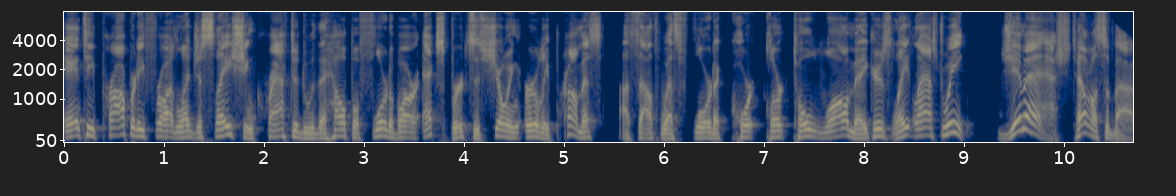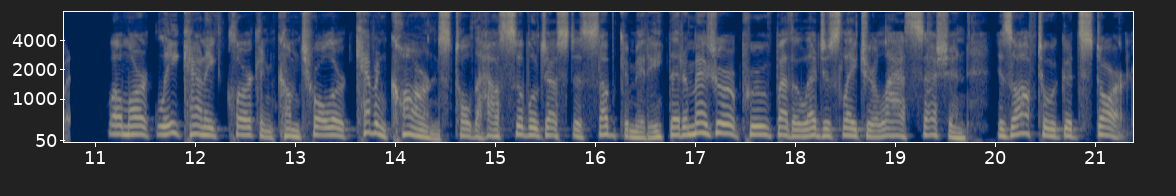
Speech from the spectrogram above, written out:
Anti property fraud legislation crafted with the help of Florida bar experts is showing early promise, a Southwest Florida court clerk told lawmakers late last week. Jim Ash, tell us about it. Well, Mark, Lee County Clerk and Comptroller Kevin Karnes told the House Civil Justice Subcommittee that a measure approved by the legislature last session is off to a good start.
